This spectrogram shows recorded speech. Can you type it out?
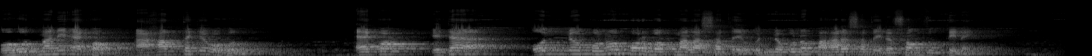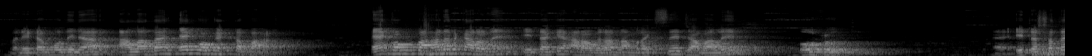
ওহুদ মানে একক আহাত থেকে ওহুদ একক এটা অন্য কোনো পর্বতমালার সাথে, অন্য কোনো পাহাড়ের সাথে এটা সংযুক্তি নেই। মানে এটা মদিনার আলাদা একক একটা পাহাড়। একক পাহাড়ের কারণে এটাকে আরবেরা নাম রাখছে জাবালে ওহুদ। হ্যাঁ, এটার সাথে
